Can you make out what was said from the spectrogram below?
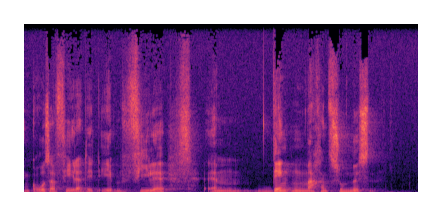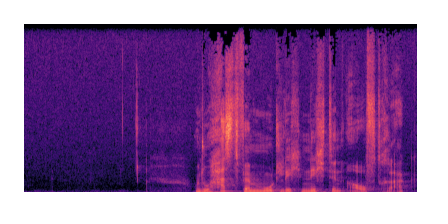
ein großer Fehler, den eben viele ähm, denken, machen zu müssen. Und du hast vermutlich nicht den Auftrag,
